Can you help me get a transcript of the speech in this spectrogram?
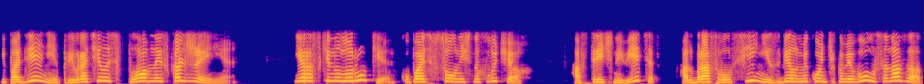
и падение превратилось в плавное скольжение. Я раскинула руки, купаясь в солнечных лучах, а встречный ветер отбрасывал синие с белыми кончиками волосы назад,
